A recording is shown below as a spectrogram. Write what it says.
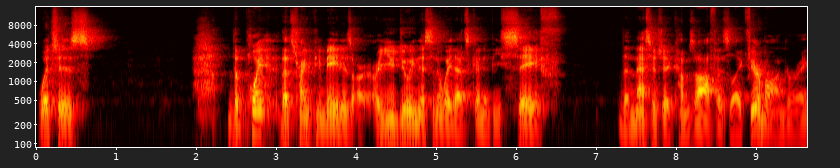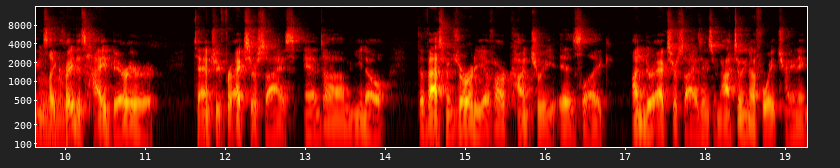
Which is the point that's trying to be made is are, are you doing this in a way that's going to be safe? The message that comes off as like fear mongering. It's mm-hmm. like create this high barrier to entry for exercise. And, um, you know, the vast majority of our country is like under exercising, so not doing enough weight training.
